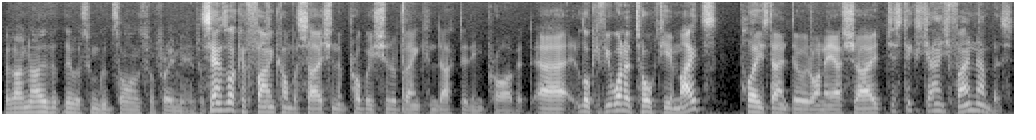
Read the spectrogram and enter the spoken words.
but I know that there were some good signs for Fremantle. Sounds like a phone conversation that probably should have been conducted in private. Uh, look, if you want to talk to your mates, please don't do it on our show. Just exchange phone numbers.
